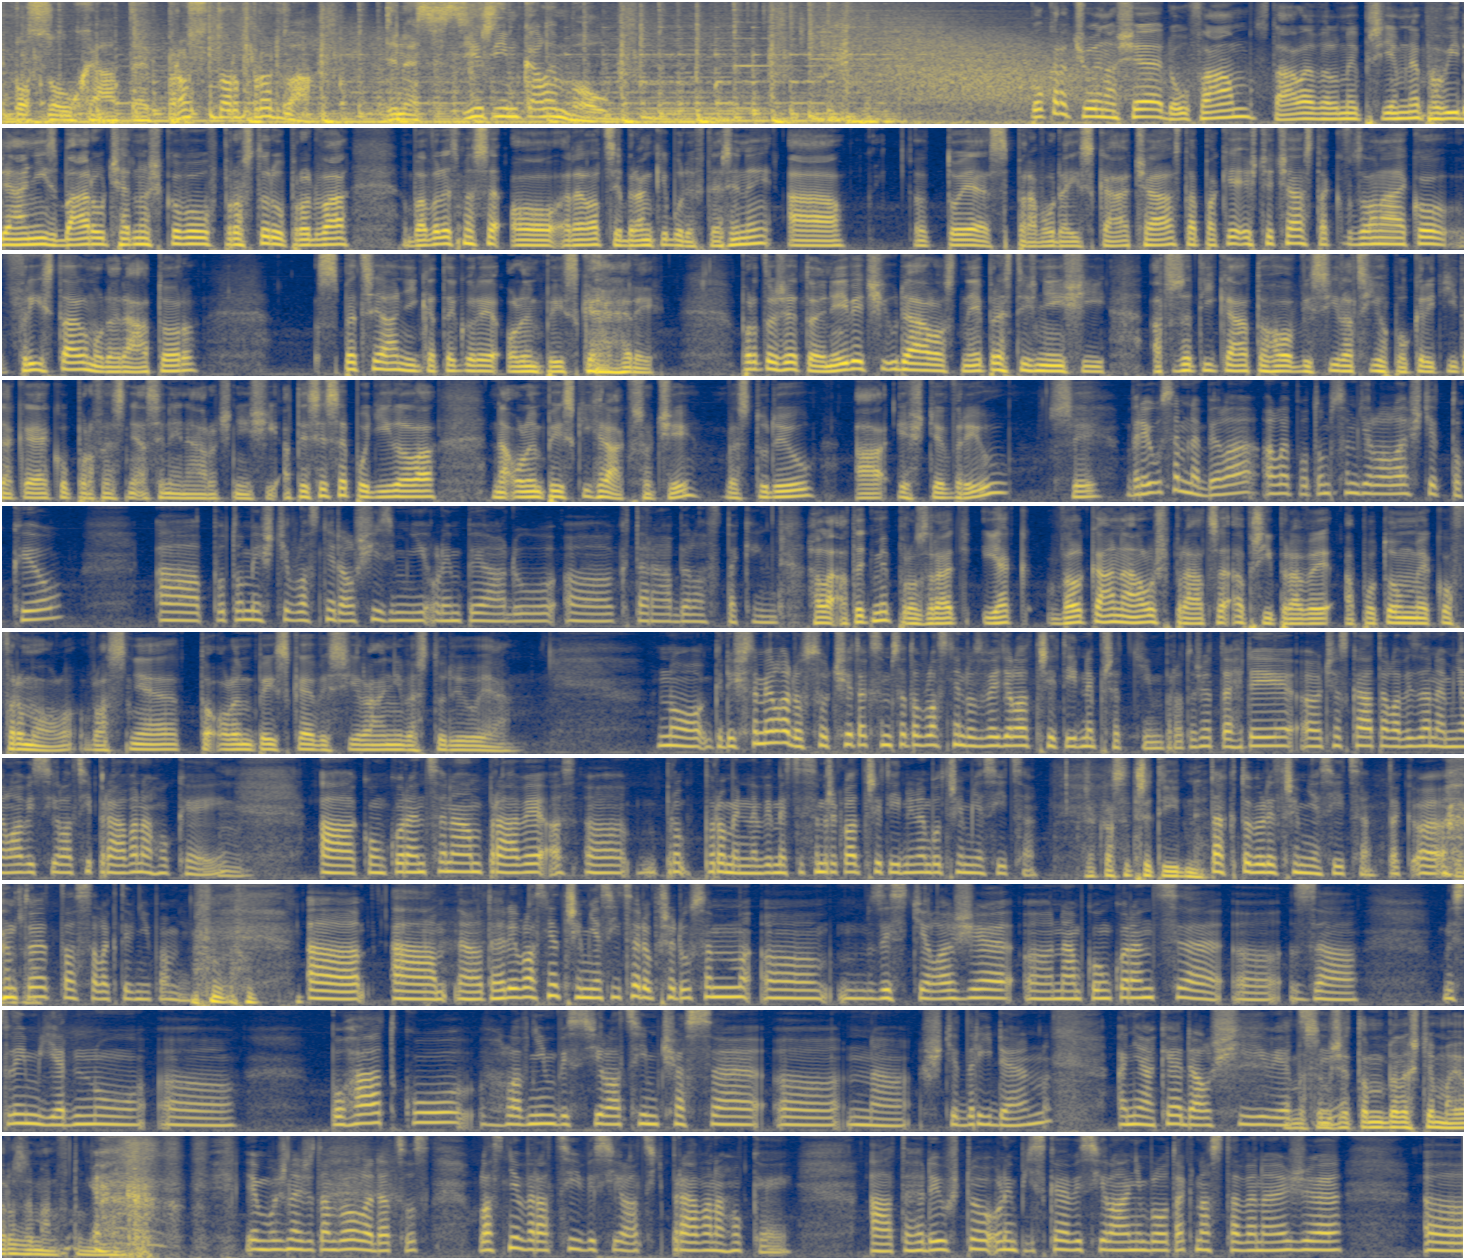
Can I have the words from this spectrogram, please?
Posloucháte Prostor pro dva. Dnes s Jiřím Kalembou. Pokračuje naše, doufám, stále velmi příjemné povídání s Bárou Černoškovou v prostoru pro dva. Bavili jsme se o relaci branky body vteřiny a to je spravodajská část a pak je ještě část takzvaná jako freestyle moderátor, speciální kategorie olympijské hry. Protože to je největší událost, nejprestižnější a co se týká toho vysílacího pokrytí, také jako profesně asi nejnáročnější. A ty jsi se podílela na olympijských hrách v Soči ve studiu a ještě v Riu si? V Riu jsem nebyla, ale potom jsem dělala ještě Tokio, a potom ještě vlastně další zimní olympiádu, eh, která byla v Pekingu. Hele, a teď mi prozrať, jak velká nálož práce a přípravy a potom jako frmol vlastně to olympijské vysílání ve studiu je. No, když jsem jela do Soči, tak jsem se to vlastně dozvěděla tři týdny předtím, protože tehdy eh, Česká televize neměla vysílací práva na hokej. Hmm. A konkurence nám právě, uh, pro, promiň, nevím, jestli jsem řekla tři týdny nebo tři měsíce. Řekla si tři týdny. Tak to byly tři měsíce. Tak uh, to je ta selektivní paměť. uh, a uh, tehdy vlastně tři měsíce dopředu jsem uh, zjistila, že uh, nám konkurence uh, za, myslím, jednu uh, pohádku v hlavním vysílacím čase uh, na štědrý den a nějaké další věci. Já myslím, že tam byl ještě Major Zeman v tom. je možné, že tam bylo ledacos. Vlastně vrací vysílací práva na hokej. A tehdy už to olympijské vysílání bylo tak nastavené, že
